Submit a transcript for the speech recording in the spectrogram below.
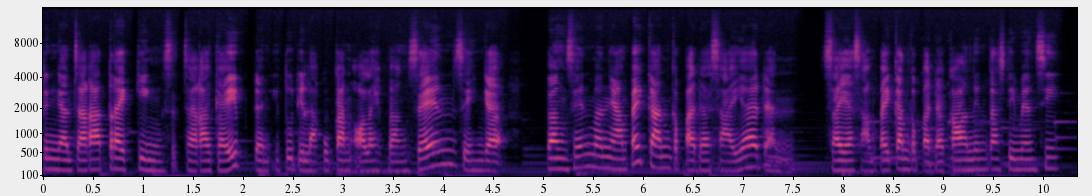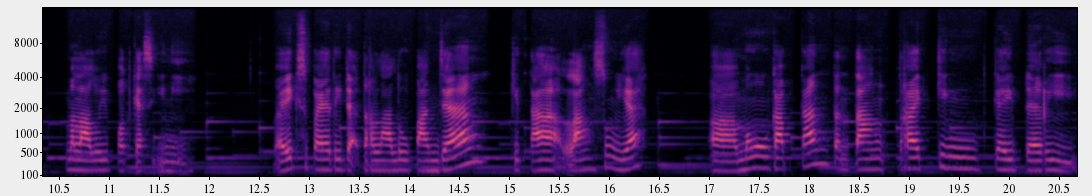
dengan cara tracking secara gaib dan itu dilakukan oleh Bang Sen sehingga Bang Sen menyampaikan kepada saya dan saya sampaikan kepada kawan lintas dimensi melalui podcast ini. Baik supaya tidak terlalu panjang, kita langsung ya uh, mengungkapkan tentang tracking gaib dari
